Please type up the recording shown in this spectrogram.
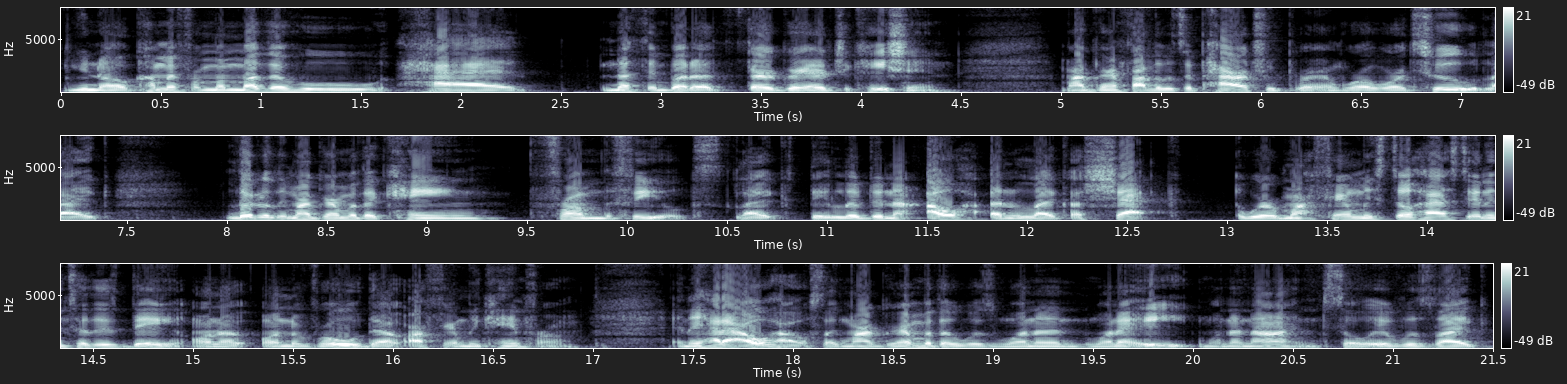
You know, coming from a mother who had nothing but a third grade education. My grandfather was a paratrooper in World War II. Like literally, my grandmother came from the fields. Like they lived in a out in like a shack where my family still has standing to this day on a on the road that our family came from, and they had an outhouse. Like my grandmother was one of one of eight, one of nine. So it was like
